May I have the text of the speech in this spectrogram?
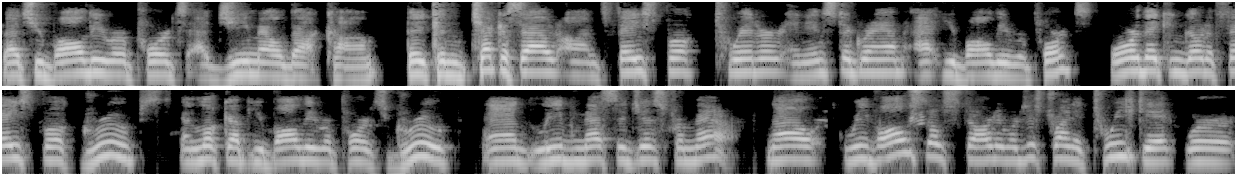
That's Ubaldi Reports at gmail.com. They can check us out on Facebook, Twitter, and Instagram at Ubaldi Reports, or they can go to Facebook groups and look up Ubaldi Reports group and leave messages from there. Now, we've also started, we're just trying to tweak it. We're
